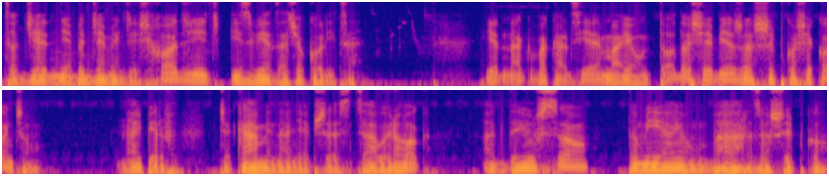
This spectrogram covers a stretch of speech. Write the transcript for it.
Codziennie będziemy gdzieś chodzić i zwiedzać okolice. Jednak wakacje mają to do siebie, że szybko się kończą. Najpierw czekamy na nie przez cały rok, a gdy już są, to mijają bardzo szybko.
